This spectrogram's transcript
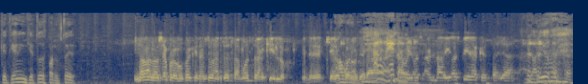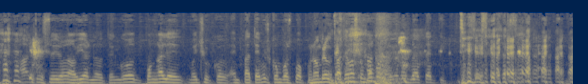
que tienen inquietudes para usted. No, no se preocupe que en este momento estamos tranquilos. Eh, quiero Ah, bueno. conocer a, Ah, bueno. David, al David Ospina que está allá. David, Ah, yo soy don Javier, no tengo, póngale, mucho, co- empatemos con vos, Popo. Un hombre Empatemos con vos, un hombre auténtico.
